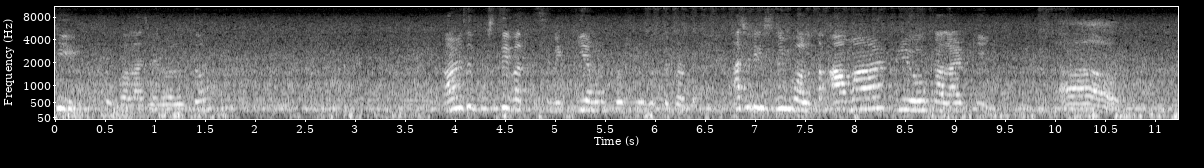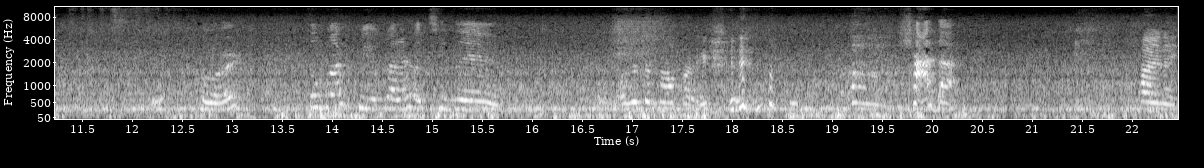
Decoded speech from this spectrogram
কি বলা যায়? বলা তো? আমি তো বুঝতেই পারতেছি না কি আমার প্রশ্ন করতে পারবে। আচ্ছা ঠিক আছে তুমি বলো তো আমার প্রিয় কালার কি? তোমার প্রিয় কালার হচ্ছে যে ওদের না পারে। সাদা। হয় নাই।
